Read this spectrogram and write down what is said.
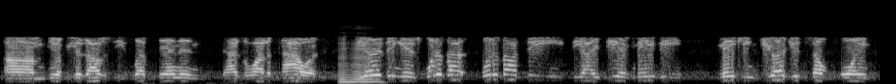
Um, you know, because obviously he's left-handed and has a lot of power. The other thing is, what about what about the the idea of maybe making Judge at some point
